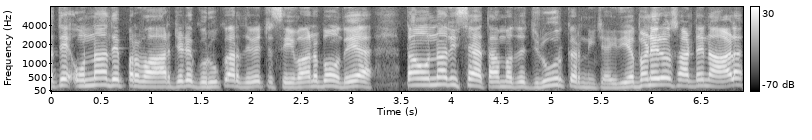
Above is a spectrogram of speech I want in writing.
ਅਤੇ ਉਹਨਾਂ ਦੇ ਪਰਿਵਾਰ ਜਿਹੜੇ ਗੁਰੂ ਘਰ ਦੇ ਵਿੱਚ ਸੇਵਾ ਨਿਭਾਉਂਦੇ ਆ ਤਾਂ ਉਹਨਾਂ ਦੀ ਸਹਾਇਤਾ ਮਦਦ ਜ਼ਰੂਰ ਕਰਨੀ ਚਾਹੀਦੀ ਹੈ। ਬਣੇ ਰਹੋ ਸਾਡੇ ਨਾਲ।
